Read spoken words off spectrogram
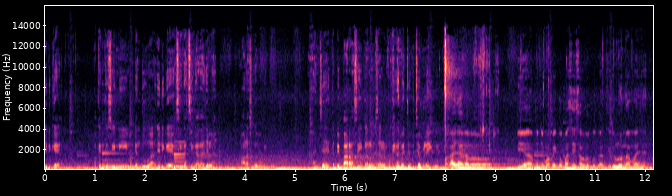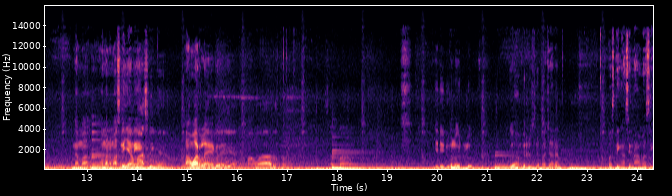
jadi kayak makin ke sini makin tua jadi kayak yang singkat singkat aja lah. Malas gue pakai gue anjay tapi parah sih kalau misalnya pakai nama jam-jam lagi gue makanya kalau dia pinjam HP gue pasti selalu gue ganti dulu namanya. Nama sama nama aslinya nih. nama aslinya. Mawar lah ya gue iya mawar atau siapa. Jadi dulu kalau dulu gue hampir sudah pacaran. Pasti ngasih nama sih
